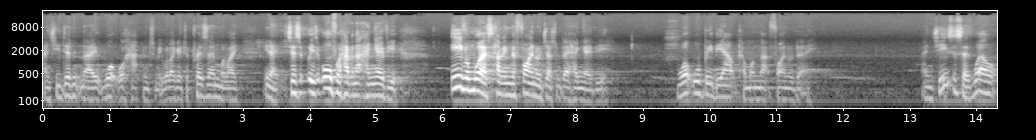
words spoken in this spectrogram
and she didn't know what will happen to me. Will I go to prison? Will I, you know, it's just it's awful having that hanging over you. Even worse, having the final judgment day hanging over you. What will be the outcome on that final day? And Jesus said, Well,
